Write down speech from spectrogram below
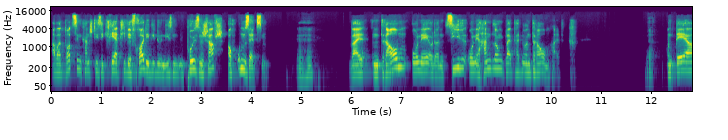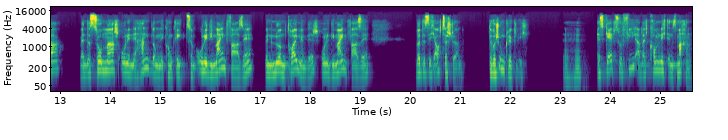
aber trotzdem kannst du diese kreative Freude, die du in diesen Impulsen schaffst, auch umsetzen. Mhm. Weil ein Traum ohne oder ein Ziel ohne Handlung bleibt halt nur ein Traum halt. Ja. Und der, wenn du das so machst, ohne eine Handlung, eine konkrete, ohne die Mindphase, wenn du nur im Träumen bist, ohne die Mindphase, wird es sich auch zerstören. Du wirst unglücklich. Mhm. Es gäbe so viel, aber ich komme nicht ins Machen.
